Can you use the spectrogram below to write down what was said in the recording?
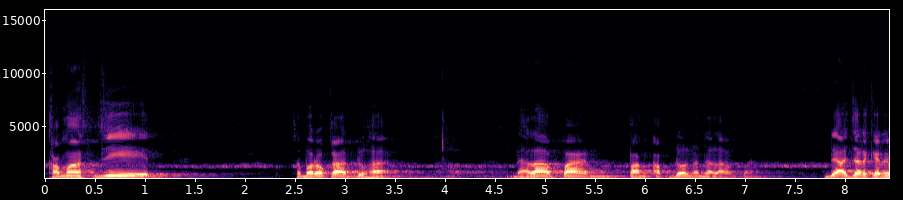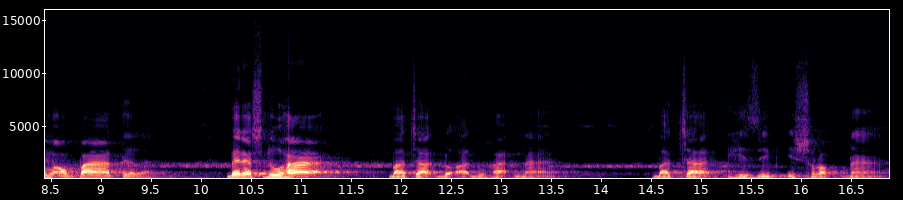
Ke masjid. Sebarokat duha. Dalapan pang abdolna dalapan. Diajarkan mah opat lah. Beres duha baca doa duhana. Baca hizib isrokna.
